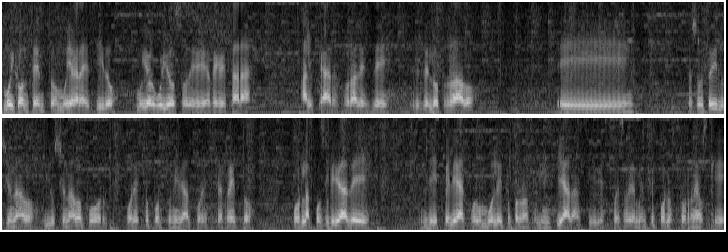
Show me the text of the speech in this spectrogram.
Muy contento, muy agradecido, muy orgulloso de regresar a, al CAR, ahora desde, desde el otro lado. Eh, pero sobre todo ilusionado, ilusionado por, por esta oportunidad, por este reto, por la posibilidad de, de pelear por un boleto para unas Olimpiadas y después obviamente por los torneos que,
